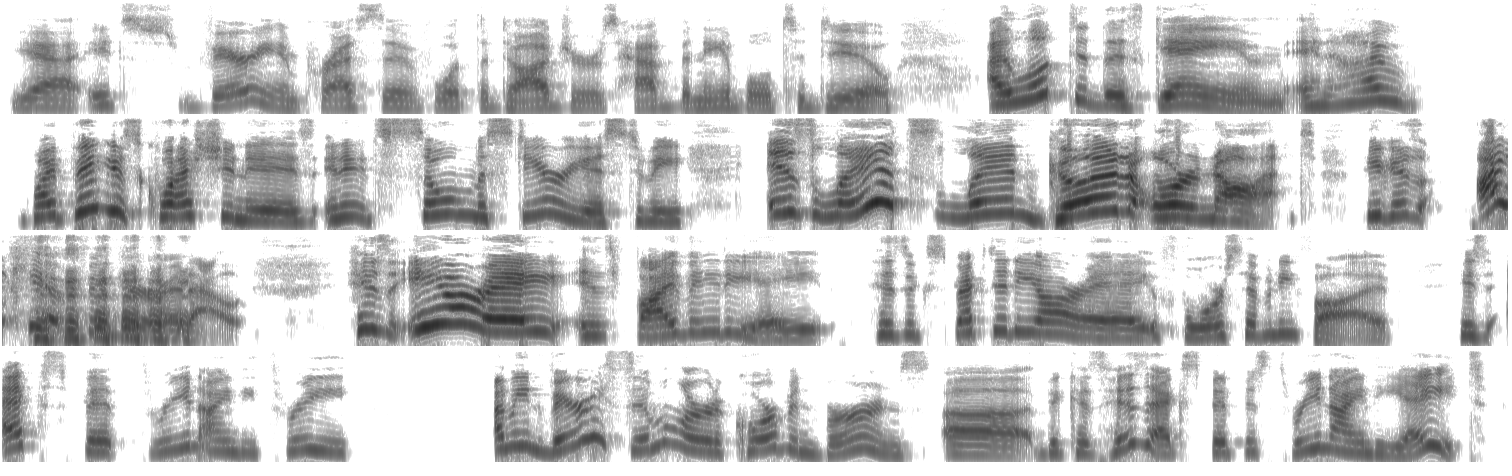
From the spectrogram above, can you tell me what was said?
Yeah, it's very impressive what the Dodgers have been able to do. I looked at this game and I my biggest question is, and it's so mysterious to me, is Lance Lynn good or not? Because I can't figure it out. His ERA is 588, his expected ERA 475, his xFIP 393. I mean, very similar to Corbin Burnes, uh, because his xFIP is 398.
